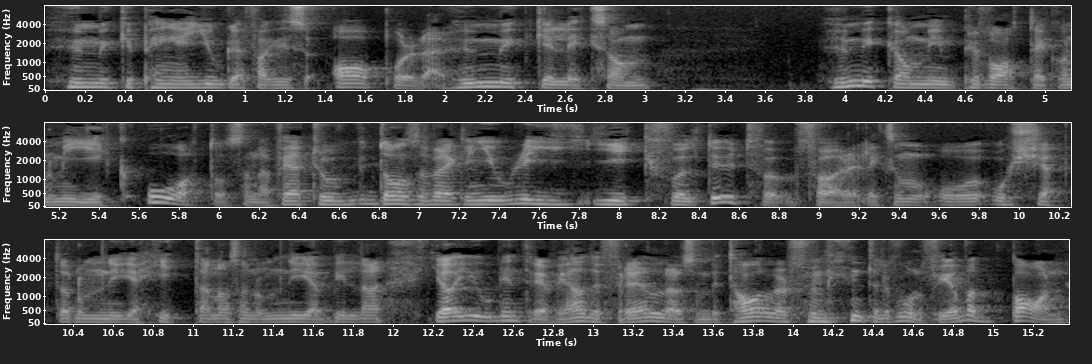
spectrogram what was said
Hur mycket pengar gjorde jag faktiskt av på det där? Hur mycket liksom... Hur mycket av min privatekonomi gick åt och sådär? För jag tror de som verkligen gjorde det gick fullt ut för, för det liksom och, och köpte de nya hittarna och sen de nya bilderna. Jag gjorde inte det, för jag hade föräldrar som betalade för min telefon, för jag var ett barn.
